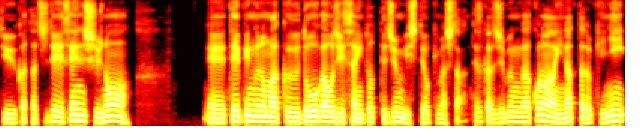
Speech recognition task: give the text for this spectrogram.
ていう形で、選手の、えーテーピングの巻く動画を実際に撮って準備しておきました。ですから自分がコロナになった時に、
